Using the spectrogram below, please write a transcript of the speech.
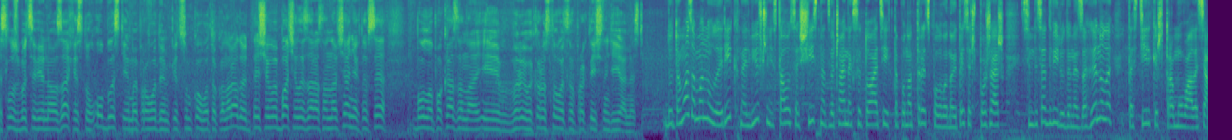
служби цивільного захисту області. Ми проводимо підсумкову таку нараду. Те, що ви бачили зараз на навчаннях, це все було показано і використовується в практичній діяльності. Додамо, за минулий рік на Львівщині сталося шість надзвичайних ситуацій та понад 3,5 тисяч пожеж. 72 людини загинули та стільки ж травмувалися.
